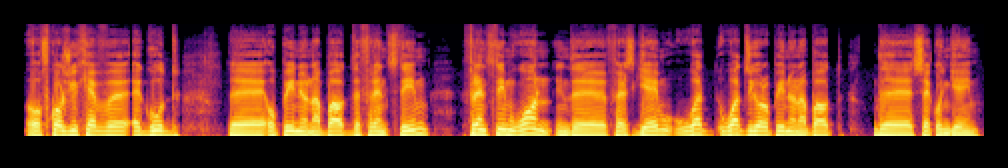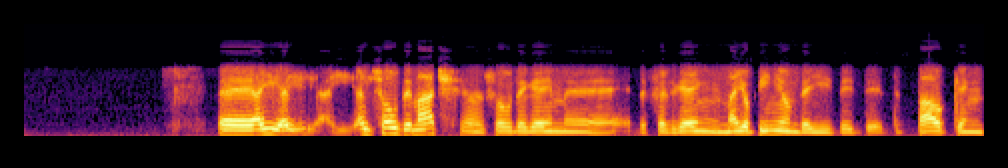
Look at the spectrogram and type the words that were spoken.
of course, you have uh, a good uh, opinion about the French team. French team won in the first game. What What's your opinion about the second game? Uh, I, I, I- I saw the match, uh, saw the game, uh, the first game. In my opinion, they, they, the, the PAOK can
